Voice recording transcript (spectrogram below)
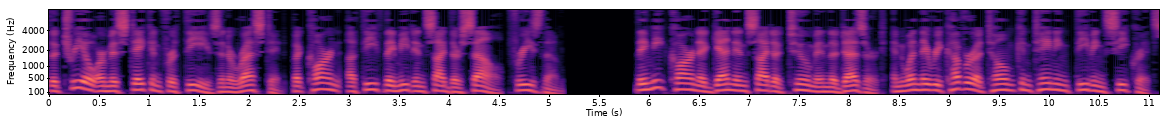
the trio are mistaken for thieves and arrested, but Karn, a thief they meet inside their cell, frees them. They meet Karn again inside a tomb in the desert, and when they recover a tome containing thieving secrets,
